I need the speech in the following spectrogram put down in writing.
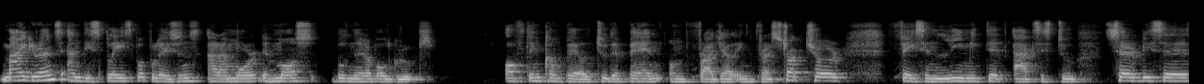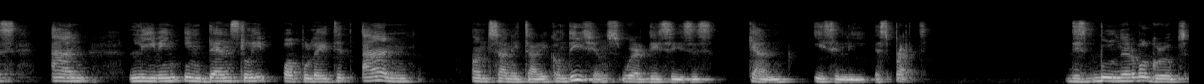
Migrants and displaced populations are among the most vulnerable groups, often compelled to depend on fragile infrastructure, facing limited access to services, and living in densely populated and unsanitary conditions where diseases can easily spread these vulnerable groups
